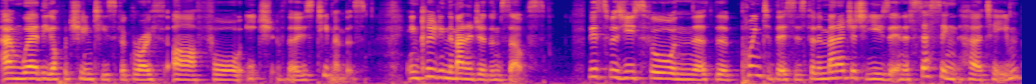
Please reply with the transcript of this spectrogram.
and where the opportunities for growth are for each of those team members, including the manager themselves. This was useful, and the, the point of this is for the manager to use it in assessing her team,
